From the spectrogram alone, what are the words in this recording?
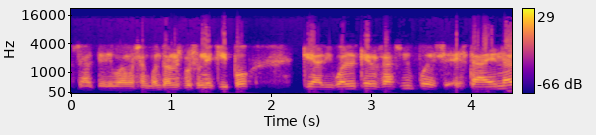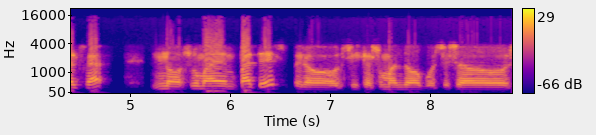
O sea que vamos a encontrarnos pues un equipo que al igual que el Racing pues está en alza no suma empates, pero sí está sumando, pues esos,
